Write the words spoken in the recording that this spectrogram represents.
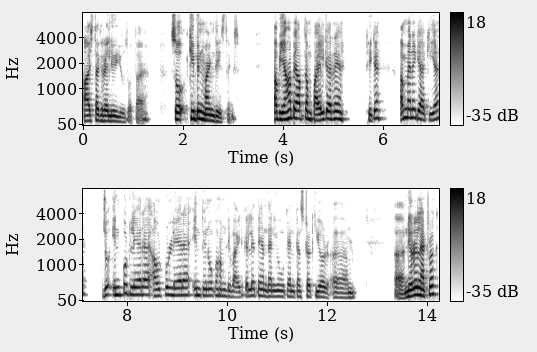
आज तक रेल्यू यूज़ होता है। So keep in mind these things अब यहाँ पे आप कंपाइल कर रहे हैं। ठीक है? अब मैंने क्या किया जो इनपुट लेयर है आउटपुट लेयर है, इन तीनों को हम डिवाइड कर लेते हैं then you can construct your neural network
